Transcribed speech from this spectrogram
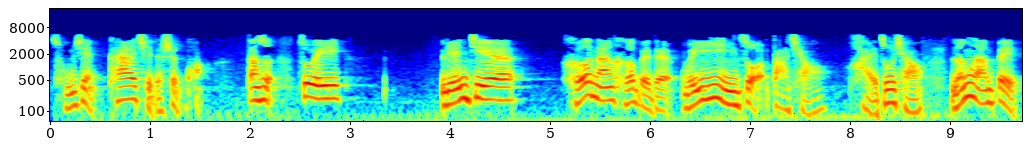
重现开启的盛况。但是，作为连接河南河北的唯一一座大桥——海珠桥，仍然被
